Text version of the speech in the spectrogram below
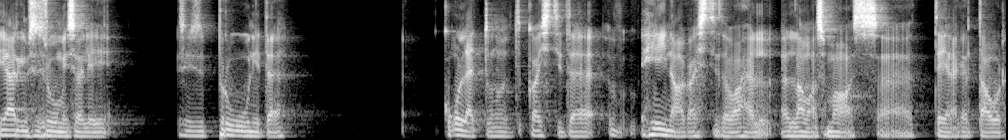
järgmises ruumis oli sellised pruunide kolletunud kastide, heinakastide vahel lamas maas äh, teine kentaur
